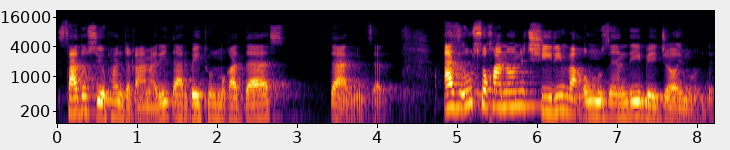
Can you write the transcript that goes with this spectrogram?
135 قمری در بیت المقدس در میگذره. از او سخنان چیرین و آموزنده به جای مانده.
